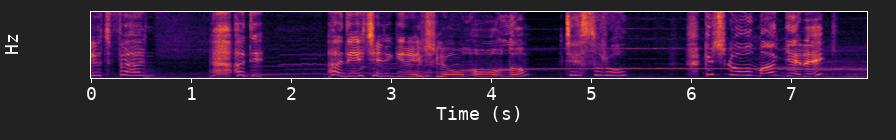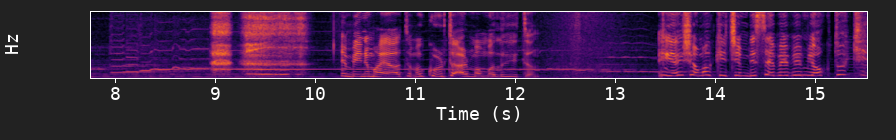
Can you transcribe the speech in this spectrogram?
Lütfen. Hadi, hadi içeri girelim. Güçlü ol oğlum. Cesur ol. Güçlü olman gerek. Benim hayatımı kurtarmamalıydın. Yaşamak için bir sebebim yoktu ki.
